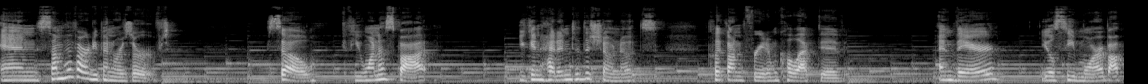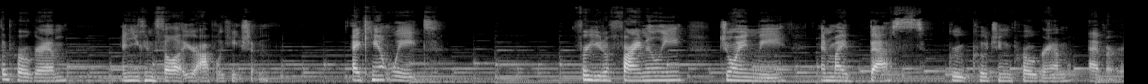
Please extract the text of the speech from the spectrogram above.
and some have already been reserved. So, if you want a spot, you can head into the show notes, click on Freedom Collective, and there you'll see more about the program and you can fill out your application. I can't wait for you to finally join me in my best group coaching program ever.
